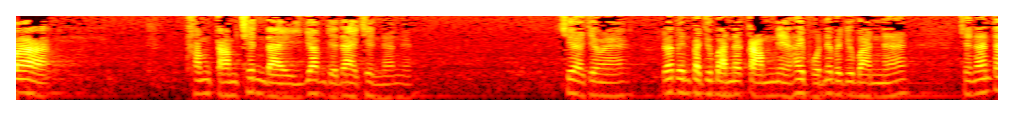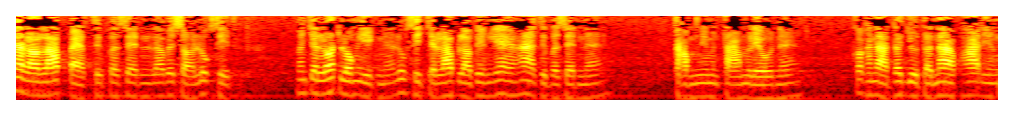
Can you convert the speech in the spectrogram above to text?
ว่าทำกรรมเช่นใดย่อมจะได้เช่นนั้นเนี่ย เชื่อใช่ไหมแล้วเป็นปัจจุบันกรรมเนี่ยให้ผลในปัจจุบันนะ ฉะนั้นถ้าเรารับแปดสิบเปอร์เซ็นเราไปสอนลูกศิษย์มันจะลดลงอีกนะลูกศิษย์จะรับเราเพียงแค่ห้าสิบเปอร์เซ็นต์นะกรรมนี่มันตามเร็วนะก็ขนาดเราอยู่ต่อหน้าพระยัง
